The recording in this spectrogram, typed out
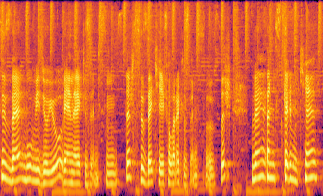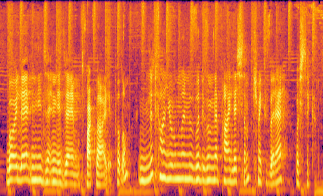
siz de bu videoyu beğenerek izlemişsinizdir. Siz de keyif alarak izlemişsinizdir. Ve ben isterim ki böyle nice nice mutfaklar yapalım. Lütfen yorumlarınızı bizimle paylaşın. Görüşmek üzere, hoşçakalın.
